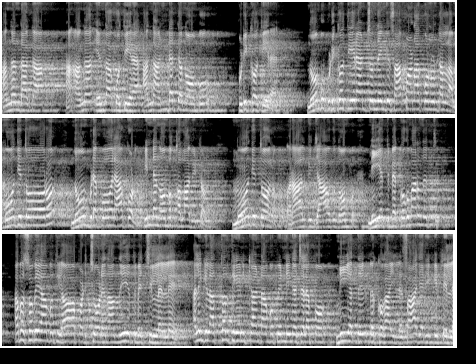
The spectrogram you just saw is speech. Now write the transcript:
അങ്ങെന്താക്ക? അങ്ങ എന്താക്കോ തീര അങ്ങ് അണ്ടത്തെ നോമ്പു പിടിക്കോ തീര. നോമ്പ് പിടിക്കോ തീരാൻ ചെന്നെങ്കിൽ സാപ്പാടാക്കണുണ്ടല്ല മോദിത്തോറോ നോമ്പിടെ പോലെ ആക്കണം. പിന്നെ നോമ്പ് കള്ളാ വിട്ടോണം. മോദിത്തോളം ഒരാൾക്ക് ജാവ് നോമ്പ് നീയത്ത് വെക്കുക മറന്നെത്ത് അപ്പൊ സ്വഭയാകുമ്പത്തി ആ പഠിച്ചോണെ നാം നീയത്ത് വെച്ചില്ലല്ലേ? അല്ലെങ്കിൽ അത്തൽ തീണിക്കാണ്ടാകുമ്പോ പെണ്ണിങ്ങ ചിലപ്പോ നീയത്ത് വെക്കുകയില്ല സാഹചര്യം കിട്ടില്ല.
